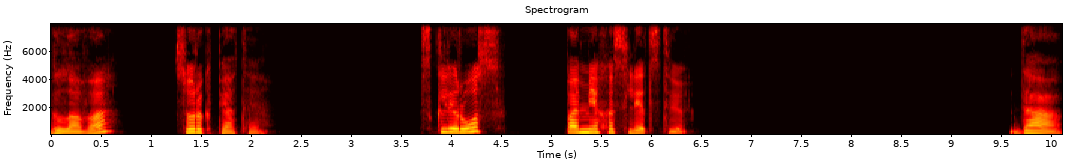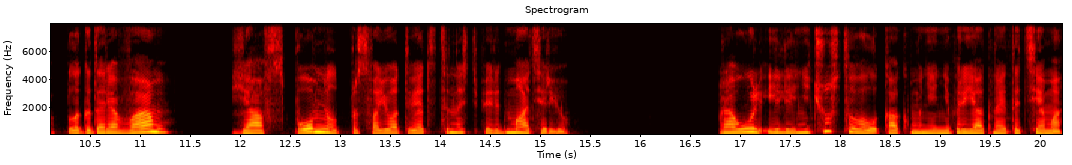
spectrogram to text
Глава 45. Склероз — помеха следствию. Да, благодаря вам я вспомнил про свою ответственность перед матерью. Рауль или не чувствовал, как мне неприятна эта тема,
